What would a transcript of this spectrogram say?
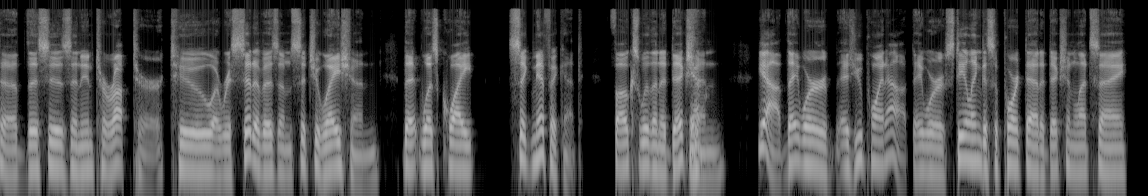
uh, this is an interrupter to a recidivism situation that was quite significant folks with an addiction yeah. yeah they were as you point out they were stealing to support that addiction let's say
